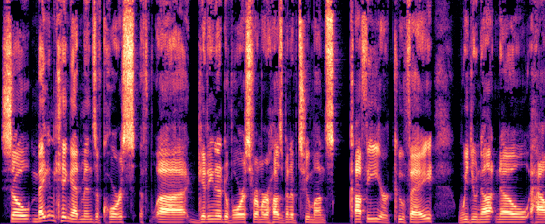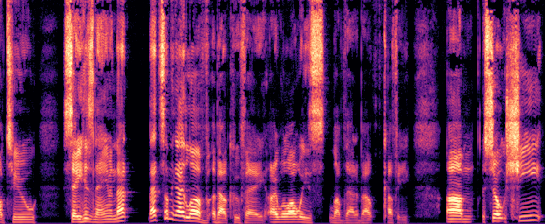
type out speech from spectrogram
So, Megan King Edmonds, of course, uh, getting a divorce from her husband of two months, Cuffy or Kufe. We do not know how to say his name, and that that's something I love about Kufe. I will always love that about Cuffy. Um, so she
